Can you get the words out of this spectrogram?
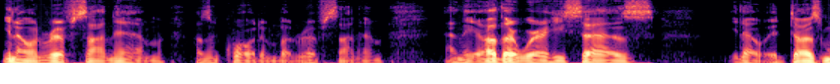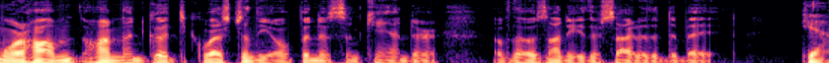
you know, and riffs on him. Doesn't quote him, but riffs on him. And the other where he says, you know, it does more harm harm than good to question the openness and candor of those on either side of the debate. Yeah,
